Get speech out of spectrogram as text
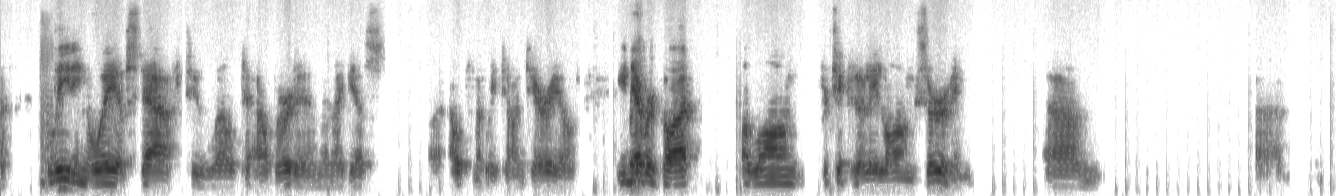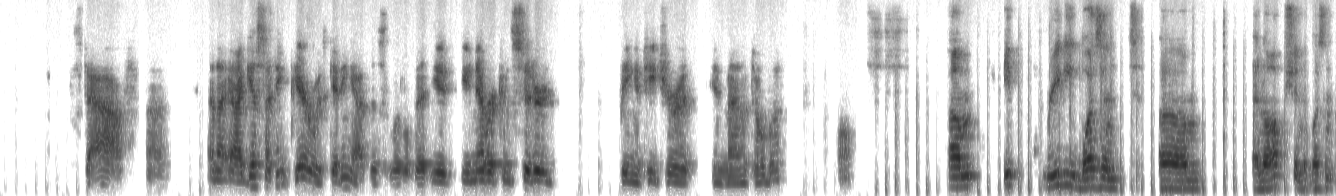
uh, leading away of staff to, well, to Alberta and then I guess uh, ultimately to Ontario, you Right. never got a long, particularly long serving um, uh, staff. Uh, and I, I guess I think Pierre was getting at this a little bit. You, you never considered being a teacher at, in Manitoba? Um, it really wasn't um, an option. It wasn't.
